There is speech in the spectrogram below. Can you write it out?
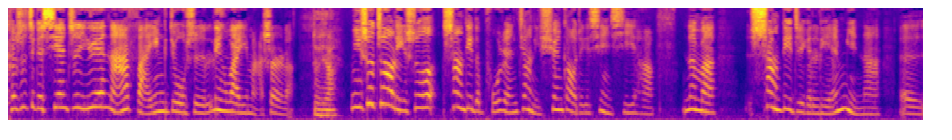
可是这个先知约拿反应就是另外一码事儿了。对呀，你说照理说，上帝的仆人叫你宣告这个信息哈，那么上帝这个怜悯呢，呃，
